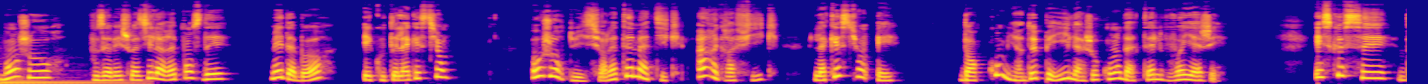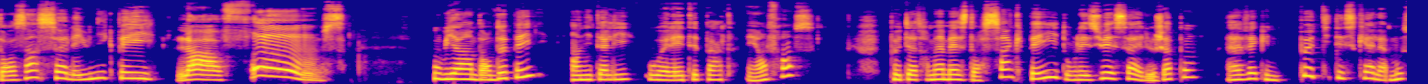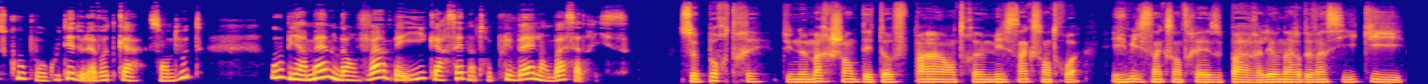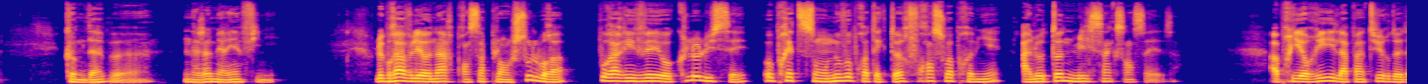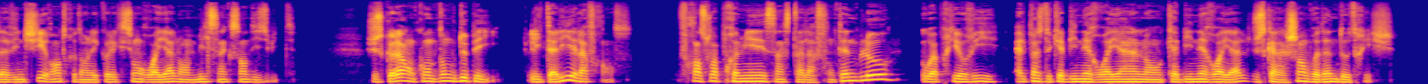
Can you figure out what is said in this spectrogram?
Bonjour, vous avez choisi la réponse D. Mais d'abord, écoutez la question. Aujourd'hui, sur la thématique art graphique, la question est Dans combien de pays la Joconde a-t-elle voyagé? Est-ce que c'est dans un seul et unique pays, la France? Ou bien dans deux pays, en Italie où elle a été peinte et en France? Peut-être même est-ce dans cinq pays dont les USA et le Japon, avec une petite escale à Moscou pour goûter de la vodka, sans doute, ou bien même dans vingt pays car c'est notre plus belle ambassadrice. Ce portrait d'une marchande d'étoffes peint entre 1503 et 1513 par Léonard de Vinci qui, comme d'hab, euh, n'a jamais rien fini. Le brave Léonard prend sa planche sous le bras pour arriver au Clos Lucé auprès de son nouveau protecteur François Ier à l'automne 1516. A priori, la peinture de Da Vinci rentre dans les collections royales en 1518. Jusque-là, on compte donc deux pays, l'Italie et la France. François Ier s'installe à Fontainebleau, où a priori, elle passe de cabinet royal en cabinet royal jusqu'à la chambre d'Anne d'Autriche.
